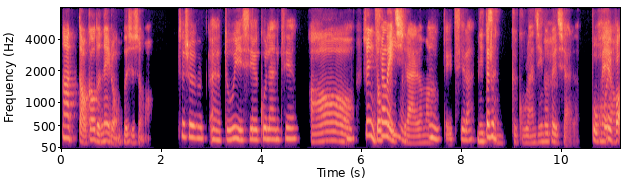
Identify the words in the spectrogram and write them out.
那祷告的内容会是什么？就是呃读一些古兰经，哦，所以你都背起来了吗？嗯，背起来，你整个古兰经都背起来了？不会吧？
